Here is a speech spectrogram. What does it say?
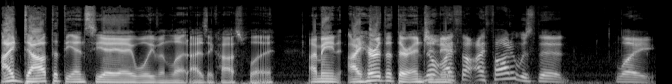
I doubt that the NCAA will even let Isaac Haas play. I mean, I heard that their No, engineer. I thought I thought it was the like.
